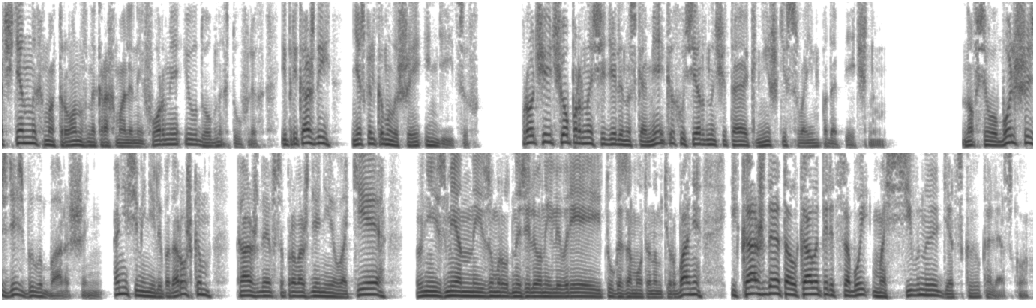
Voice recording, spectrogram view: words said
почтенных матрон в накрахмаленной форме и удобных туфлях, и при каждой несколько малышей-индийцев. Прочие чопорно сидели на скамейках, усердно читая книжки своим подопечным. Но всего больше здесь было барышень. Они семенили по дорожкам, каждая в сопровождении лакея, в неизменной изумрудно-зеленой ливрее и туго замотанном тюрбане, и каждая толкала перед собой массивную детскую коляску.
